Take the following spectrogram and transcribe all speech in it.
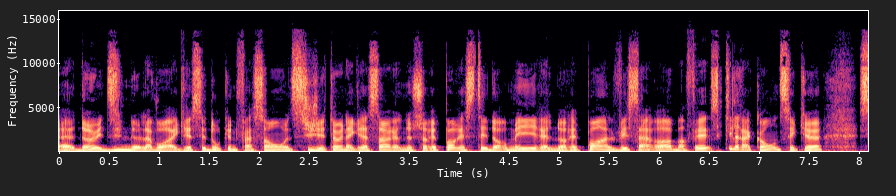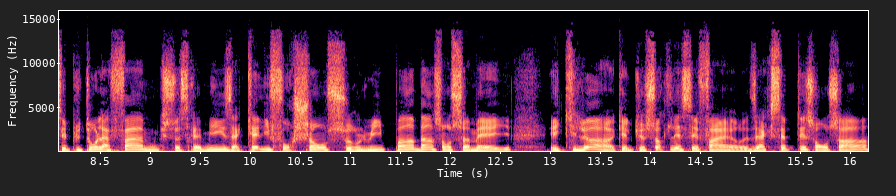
euh, d'un, il dit ne l'avoir agressé d'aucune façon. Si j'étais un agresseur, elle ne serait pas restée dormir, elle n'aurait pas enlevé sa robe. En fait, ce qu'il raconte, c'est que c'est plutôt la femme qui se serait mise à califourchon sur lui pendant son sommeil et qui l'a en quelque sorte laissé faire, il dit accepter son sort.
